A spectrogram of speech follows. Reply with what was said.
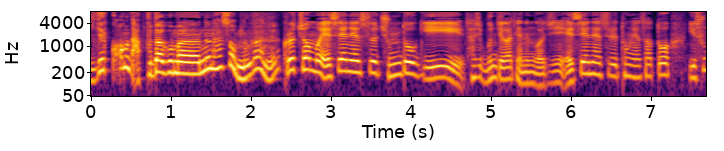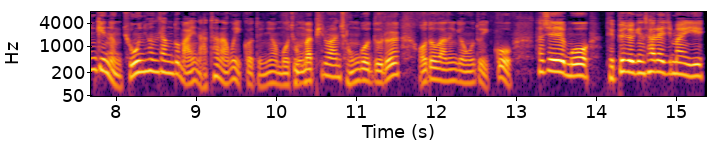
이게 꼭 나쁘다고만은 할 수 없는 거 아니에요? 그렇죠. 뭐 SNS 중독이 사실 문제가 되는 거지. SNS를 통해서 또 이 순기능, 좋은 현상도 많이 나타나고 있거든요. 뭐 정말 필요한 정보들을 얻어가는 경우도 있고 사실 뭐 대표적인 사례지만 이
